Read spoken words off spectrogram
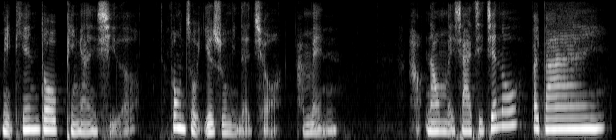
每天都平安喜乐。奉主耶稣名的求，阿门。好，那我们下期见喽，拜拜。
